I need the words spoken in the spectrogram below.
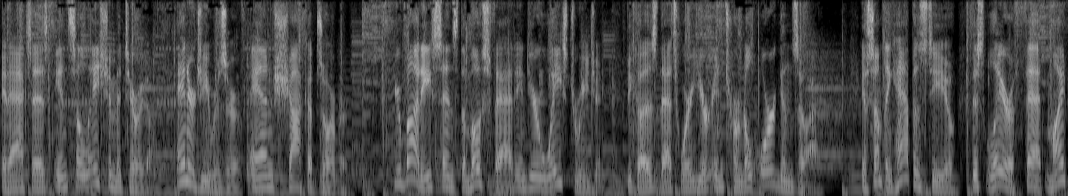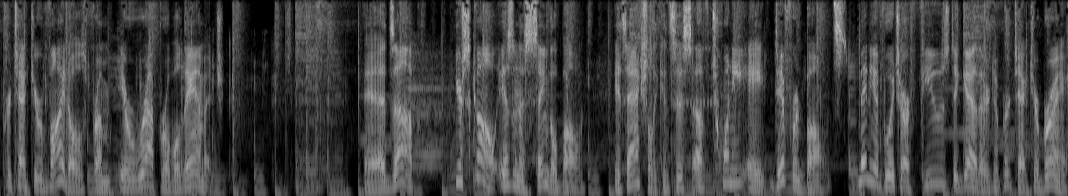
It acts as insulation material, energy reserve, and shock absorber. Your body sends the most fat into your waist region because that's where your internal organs are. If something happens to you, this layer of fat might protect your vitals from irreparable damage. Heads up! Your skull isn't a single bone. It actually consists of 28 different bones, many of which are fused together to protect your brain.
